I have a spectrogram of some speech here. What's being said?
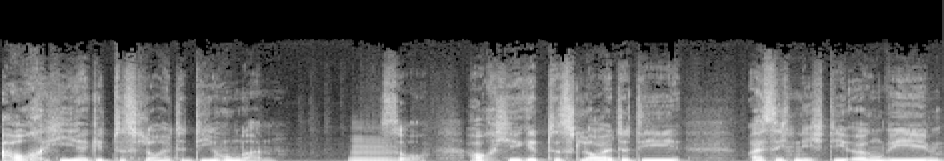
auch hier gibt es Leute, die hungern. So. Auch hier gibt es Leute, die, weiß ich nicht, die irgendwie,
